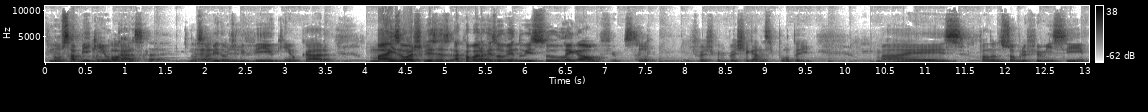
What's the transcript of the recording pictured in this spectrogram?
de não saber quem é o cara, sabe? Não É. saber de onde ele veio, quem é o cara. Mas eu acho que eles acabaram resolvendo isso legal no filme, sabe? Sim. A gente vai, acho que a gente vai chegar nesse ponto aí. Mas, falando sobre o filme em si,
